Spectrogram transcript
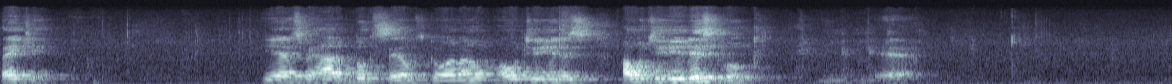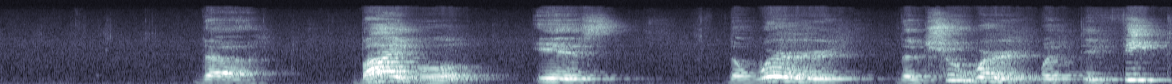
Thank you. You asked me how the book sales going. I, I want you to hear this. I want you to hear this book. Yeah. The Bible is the word, the true word would defeat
